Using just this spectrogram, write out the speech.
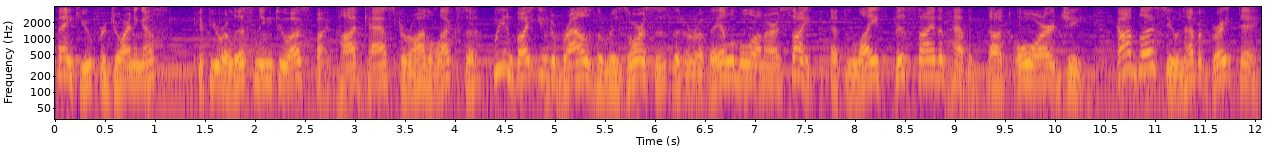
Thank you for joining us. If you are listening to us by podcast or on Alexa, we invite you to browse the resources that are available on our site at lifethissideofheaven.org. God bless you and have a great day.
